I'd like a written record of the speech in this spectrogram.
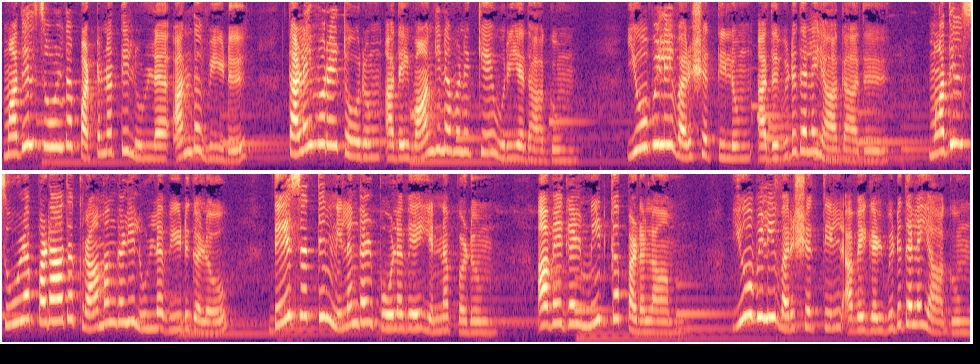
மதில் சூழ்ந்த பட்டணத்தில் உள்ள அந்த வீடு தலைமுறை தோறும் அதை வாங்கினவனுக்கே உரியதாகும். யூபிலி வருஷத்திலும் அது விடுதலையாகாது. மதில் சூழப்படாத கிராமங்களில் உள்ள வீடுகளோ தேசத்தின் நிலங்கள் போலவே எண்ணப்படும். அவைகள் மீட்கப்படலாம். யூபிலி வருஷத்தில் அவைகள் விடுதலையாகும்.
